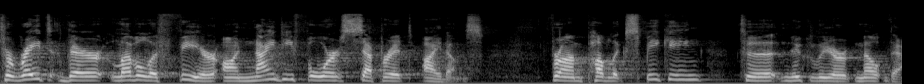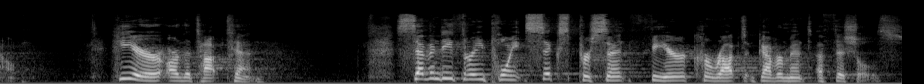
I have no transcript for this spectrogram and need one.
to rate their level of fear on 94 separate items, from public speaking to nuclear meltdown. Here are the top 10. 73.6% fear corrupt government officials.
